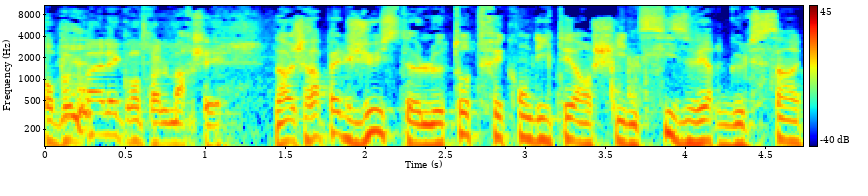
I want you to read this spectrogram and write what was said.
On peut pas aller contre le marché. Non, je rappelle juste le taux de fécondité en Chine 6,5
